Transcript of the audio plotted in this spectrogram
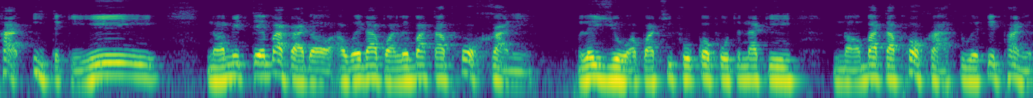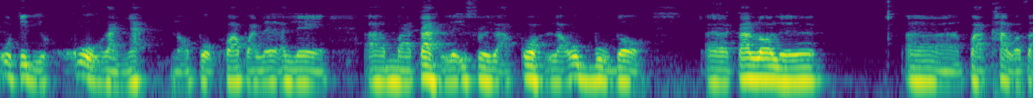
ผาอีตะกีนอมีเตบากาดอเอาเวดาปลาเลบาตาพ่อขานี่เลยอยู่อปาที่พูก็พูตนากีนอบาตาพ่อขาสวยติดผานี่โอเตดีโคกันเนี่ยนอปกควาปลาเลยอะไรอามาตาเลยอิสราเอลก็ลาอบูดอตาลอเลย ပါခါလောစာ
